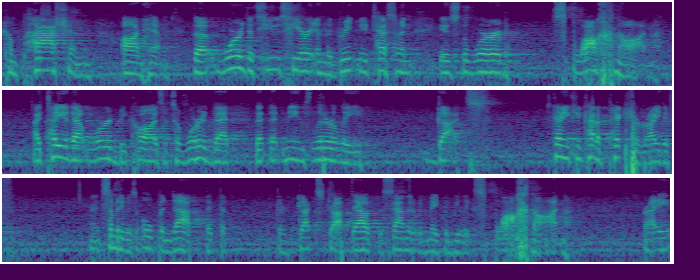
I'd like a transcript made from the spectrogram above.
compassion on him. The word that's used here in the Greek New Testament is the word splanchnon. I tell you that word because it's a word that, that, that means literally guts. Kind of, you can kind of picture, right, if somebody was opened up, that the, their guts dropped out, the sound that it would make would be like splanchnon, right?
